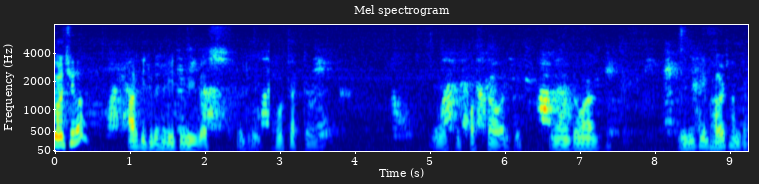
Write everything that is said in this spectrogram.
চলছিল, আর কিছু নেই এইটুকুই ব্যাস, এইটুকুই। ভোর চারটে বাজে। একটু খাওয়া আর কি। তোমার, এদিকে ভালোই ঠান্ডা?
